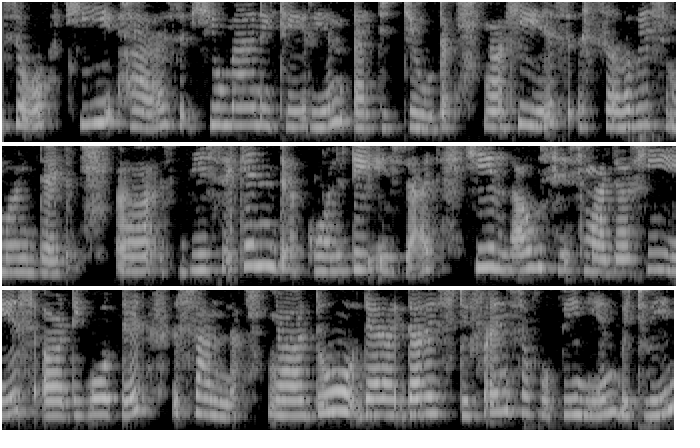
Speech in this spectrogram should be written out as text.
So he has humanitarian attitude. Uh, he is service minded. Uh, the second quality is that he loves his mother. He is a devoted son. Uh, though there are, there is difference of opinion between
